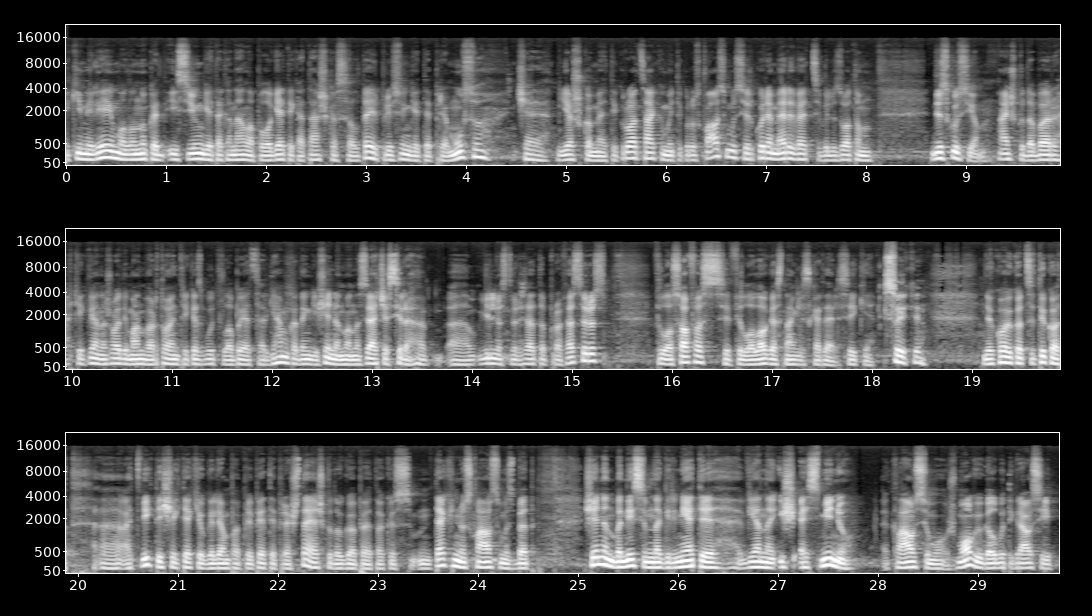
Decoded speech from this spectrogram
Sveiki, mėlyjei, malonu, kad įsijungėte kanalą apologetika.lt ir prisijungėte prie mūsų. Čia ieškome tikrų atsakymų į tikrus klausimus ir kuriame erdvę civilizuotom diskusijom. Aišku, dabar kiekvieną žodį man vartojant reikės būti labai atsargiam, kadangi šiandien mano svečias yra Vilnius universiteto profesorius, filosofas, filologas Naglis Kardelis. Sveiki. Sveiki. Dėkuoju, kad sutikot atvykti, šiek tiek jau galėjom paplėpėti prieš tai, aišku, daugiau apie tokius techninius klausimus, bet šiandien bandysim nagrinėti vieną iš esminių klausimų žmogui, galbūt tikriausiai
